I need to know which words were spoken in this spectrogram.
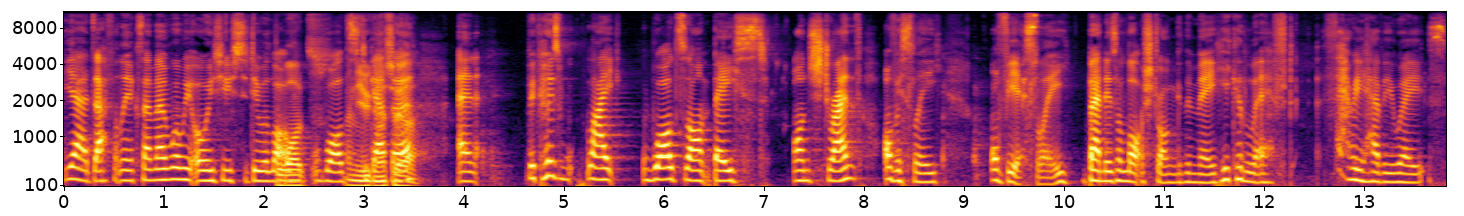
yeah, definitely. Because I remember when we always used to do a lot WODs, of WODs and you were gonna say together, and because like WODs aren't based on strength, obviously, obviously Ben is a lot stronger than me. He can lift very heavy weights.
